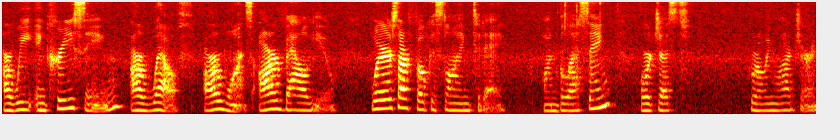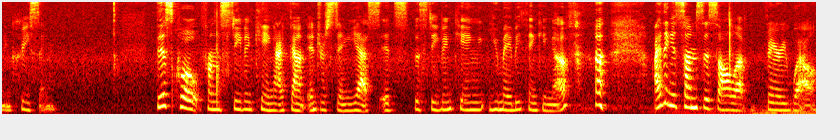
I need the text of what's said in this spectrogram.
Are we increasing our wealth our wants our value? Where's our focus lying today? On blessing or just growing larger and increasing this quote from Stephen King I found interesting. Yes, it's the Stephen King you may be thinking of. I think it sums this all up very well.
